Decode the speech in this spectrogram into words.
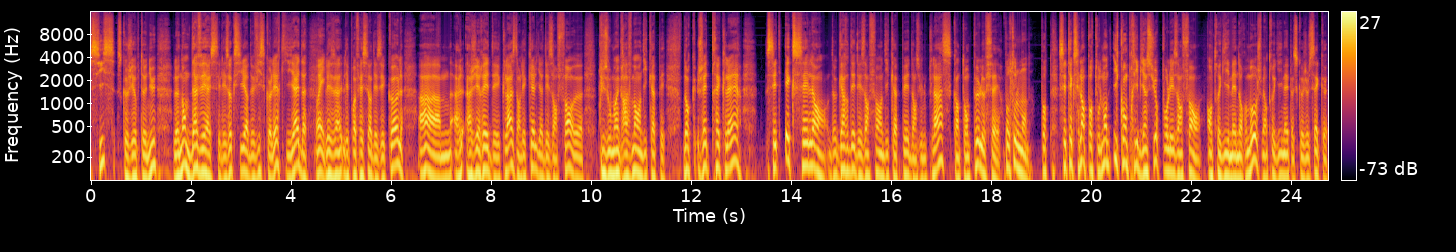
6, ce que j'ai obtenu, le nombre d'AVS, c'est les auxiliaires de vie scolaire qui aident oui. les, les, professeurs des écoles à, à, à, gérer des classes dans lesquelles il y a des enfants euh, plus ou moins gravement handicapés. Donc, je vais être très clair, c'est excellent de garder des enfants handicapés dans une classe quand on peut le faire. Pour tout le monde c'est excellent pour tout le monde, y compris bien sûr pour les enfants entre guillemets normaux. Je mets entre guillemets parce que je sais que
